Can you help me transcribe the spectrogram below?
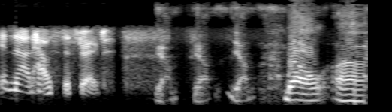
in that House district. Yeah, yeah, yeah. Well. Uh,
